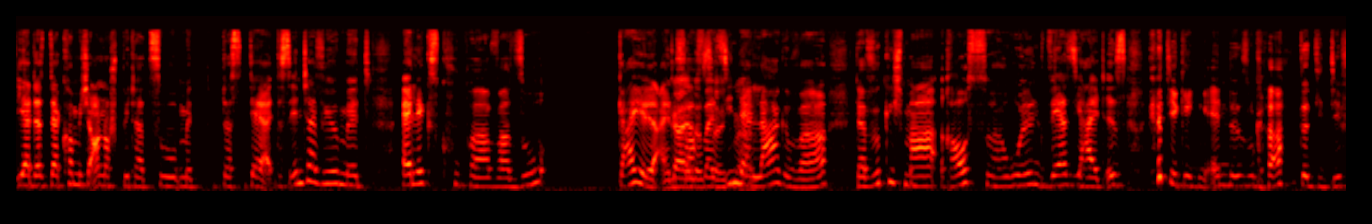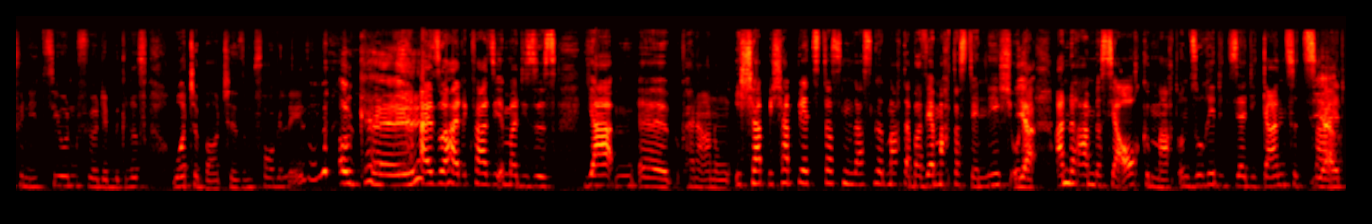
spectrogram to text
Ja, da, da komme ich auch noch später zu. Mit das, der, das Interview mit Alex Cooper war so geil einfach, Geil, weil sie in der. Lage war, da wirklich mal rauszuholen, wer sie halt ist. Sie hat ihr gegen Ende sogar die Definition für den Begriff Whataboutism vorgelesen. Okay. Also halt quasi immer dieses, ja, äh, keine Ahnung, ich habe ich hab jetzt das und das gemacht, aber wer macht das denn nicht? Oder Ja. andere haben das ja auch gemacht. Und so redet sie ja die ganze Zeit.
